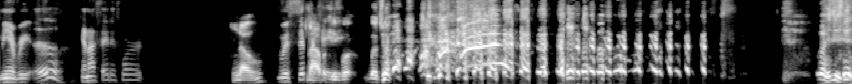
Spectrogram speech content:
being re- ugh, Can I say this word? No, but Reciprocated. people. But you,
